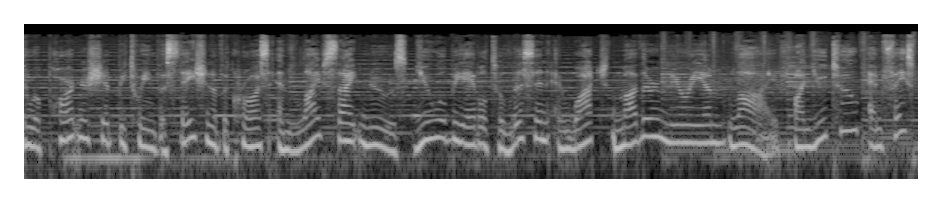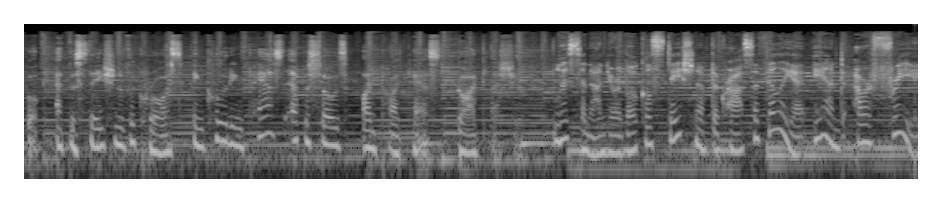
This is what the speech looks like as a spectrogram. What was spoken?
Through a partnership between the Station of the Cross and LifeSite News, you will be able to listen and watch Mother Miriam live on YouTube and Facebook at the Station of the Cross, including past episodes on podcast. God bless you. Listen on your local Station of the Cross affiliate and our free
